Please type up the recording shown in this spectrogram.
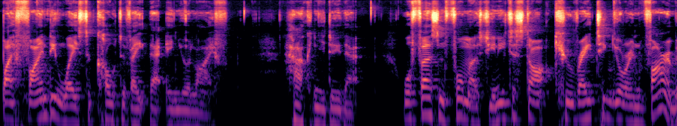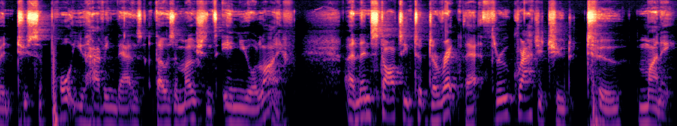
by finding ways to cultivate that in your life. How can you do that? Well, first and foremost, you need to start curating your environment to support you having those, those emotions in your life, and then starting to direct that through gratitude to money.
